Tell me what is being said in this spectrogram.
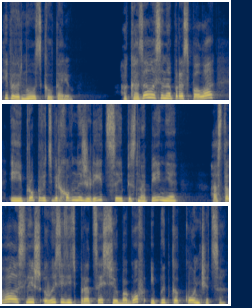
и повернулась к алтарю. Оказалось, она проспала и проповедь верховной жрицы, и песнопение. Оставалось лишь высидеть процессию богов, и пытка кончится.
